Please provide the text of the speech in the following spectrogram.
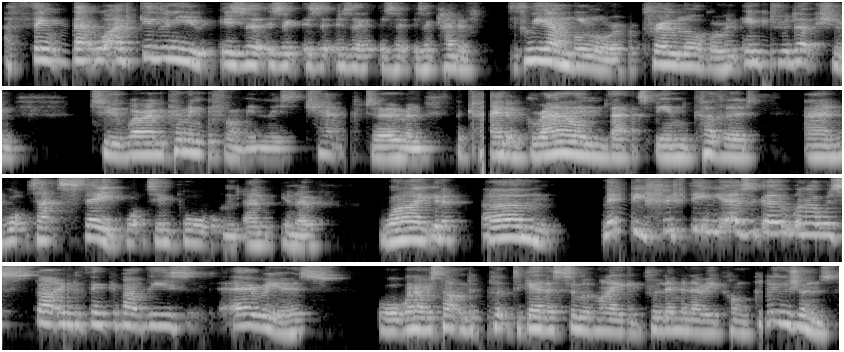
I think that what I've given you is a, is a, is a, is a, is a, is a kind of preamble or a prologue or an introduction to where I'm coming from in this chapter and the kind of ground that's being covered and what's at stake, what's important, and you know why you know um, maybe 15 years ago when I was starting to think about these areas, or when I was starting to put together some of my preliminary conclusions,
